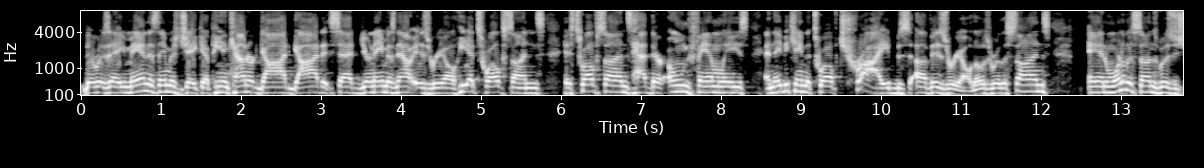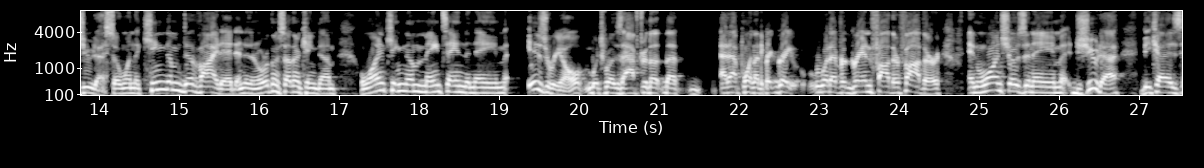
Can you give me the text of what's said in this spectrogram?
there was a man, his name was Jacob. He encountered God. God said, Your name is now Israel. He had 12 sons. His 12 sons had their own families, and they became the 12 tribes of Israel. Those were the sons. And one of the sons was Judah. So when the kingdom divided into the northern and southern kingdom, one kingdom maintained the name Israel, which was after the, the at that point, like great, great, whatever grandfather, father, and one chose the name Judah because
